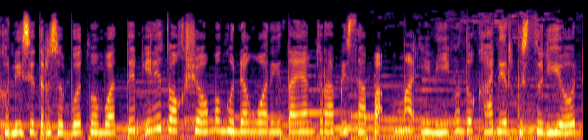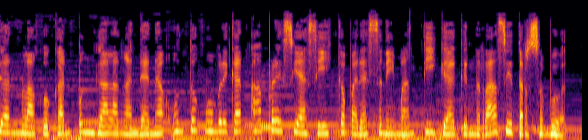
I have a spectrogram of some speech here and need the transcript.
Kondisi tersebut membuat tim ini talk show mengundang wanita yang kerap disapa emak ini untuk hadir ke studio dan melakukan penggalangan dana untuk memberikan apresiasi kepada seniman tiga generasi tersebut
